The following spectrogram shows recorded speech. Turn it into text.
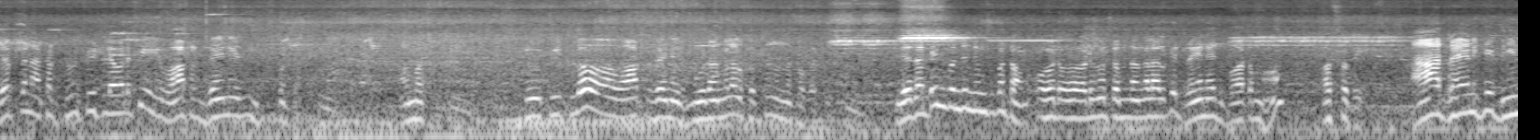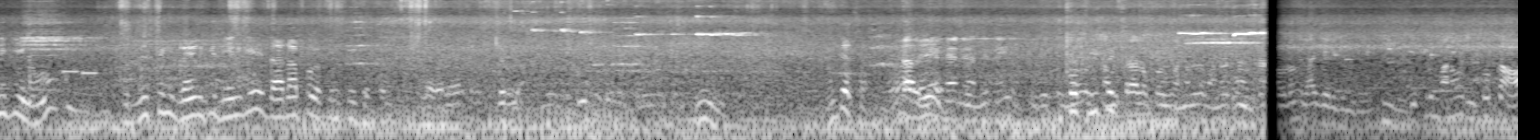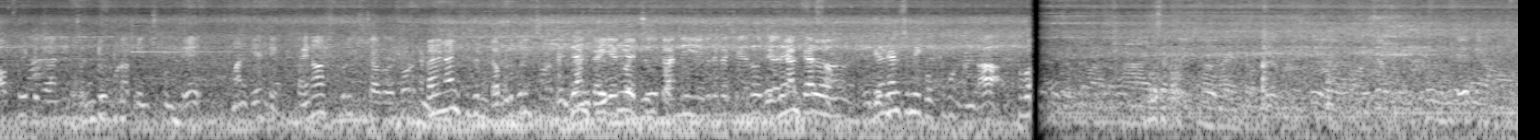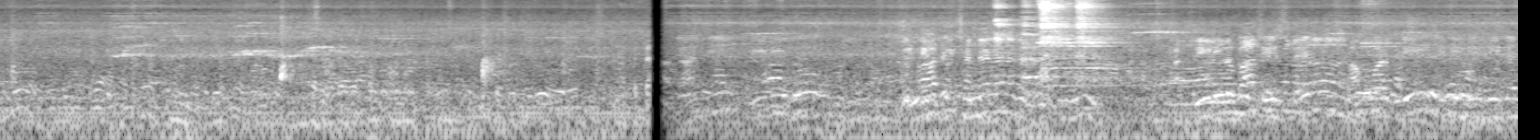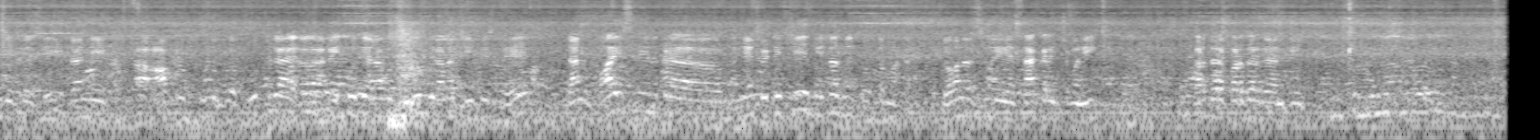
చెప్తాను అక్కడ two feet లెవెల్కి వాటర్ డ్రైనేజ్ ఇచ్చుకుంటాం ఆల్మోస్ట్ టూ ఫీట్లో వాటర్ డ్రైనేజ్ మూడు అంగళాలు క్వశ్చన్ ఉంది కాబట్టి. లేదంటే ఇంకొంచెం నింపుకుంటాం. ఒకటి అడుగు తొమ్మిది అంగళాలకి డ్రైనేజ్ బాటమ్ వస్తుంది. ఆ డ్రైన్కి దీనికి ఎగ్జిస్టింగ్ డ్రైన్కి దీనికి దాదాపు టూ ఫీట్ వస్తుంది. అంతే సార్. ఇప్పుడు మనం ఇంకొక హాఫ్ ఫీట్ కానీ చుట్టూ కూడా పెంచుకుంటే మనకేంటి? ఫైనాన్స్ గురించి ఫైనాన్స్ గురించి. డబ్బుల గురించి చూడండి అయ్యే ఖర్చు దాన్ని ఏ విధంగా చేయాలో డిజైన్స్ మీకు ఒప్పుకుంటుందా? చెన్నైలోనే కదా చేస్తే అమ్మవారికి ఇది అని చెప్పేసి దాన్ని ఆఫ్టర్ పూర్తిగా అయిపోతే ఎలా వస్తుందో మీరు అలా చూపిస్తే దాని వాయిస్ నేను ఇక్కడ నేను పెట్టించి మిగతా మేము చూస్తామాట డోనర్స్ని సహకరించమని ఫర్దర్ ఫర్దర్ దానికి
